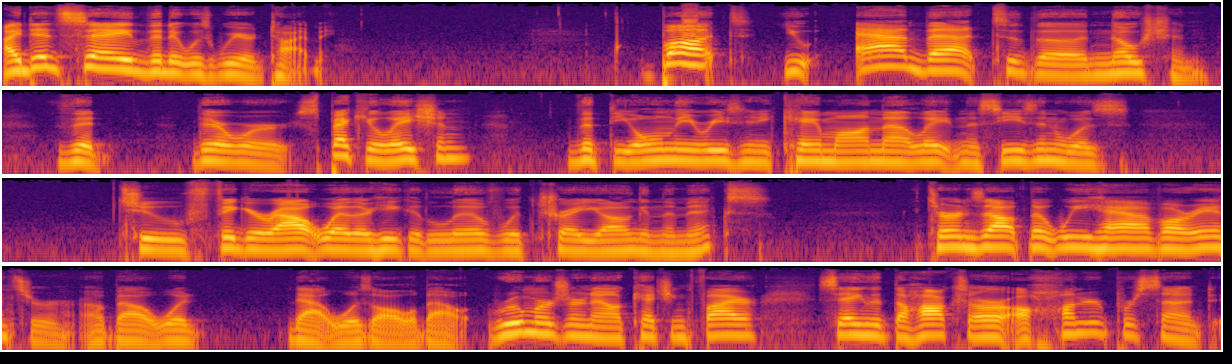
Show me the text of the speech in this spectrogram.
I did say that it was weird timing. But you add that to the notion that there were speculation that the only reason he came on that late in the season was to figure out whether he could live with Trae Young in the mix. It turns out that we have our answer about what that was all about. Rumors are now catching fire saying that the Hawks are 100%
